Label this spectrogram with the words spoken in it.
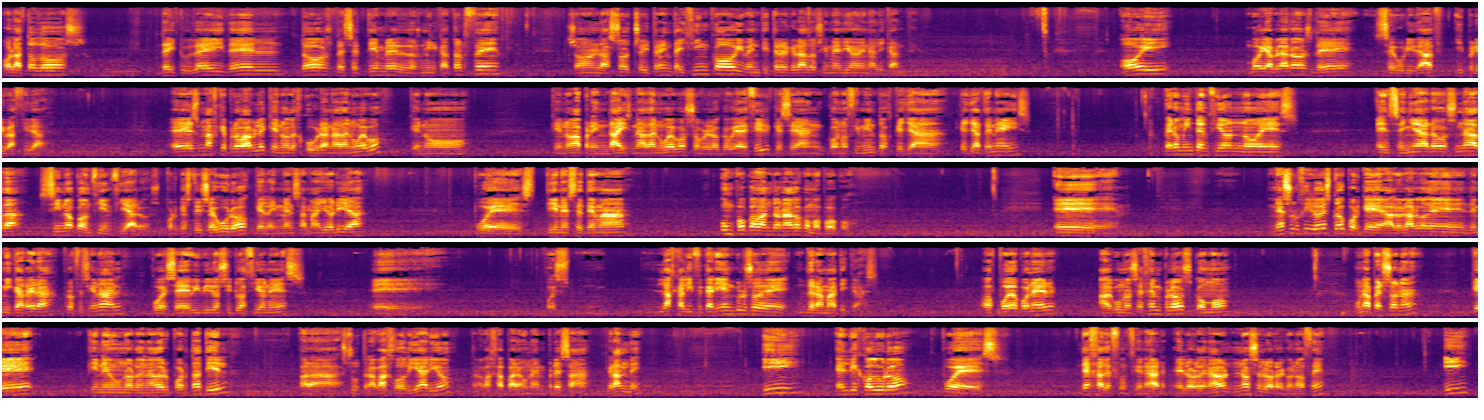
Hola a todos, Day to Day del 2 de septiembre de 2014, son las 8 y 35 y 23 grados y medio en Alicante. Hoy voy a hablaros de seguridad y privacidad. Es más que probable que no descubra nada nuevo, que no, que no aprendáis nada nuevo sobre lo que voy a decir, que sean conocimientos que ya, que ya tenéis, pero mi intención no es enseñaros nada, sino concienciaros, porque estoy seguro que la inmensa mayoría pues tiene este tema un poco abandonado como poco. Eh, me ha surgido esto porque a lo largo de, mi carrera profesional pues he vivido situaciones eh, pues las calificaría incluso de dramáticas. Os puedo poner algunos ejemplos como una persona que tiene un ordenador portátil para su trabajo diario, trabaja para una empresa grande, y el disco duro pues deja de funcionar, el ordenador no se lo reconoce y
